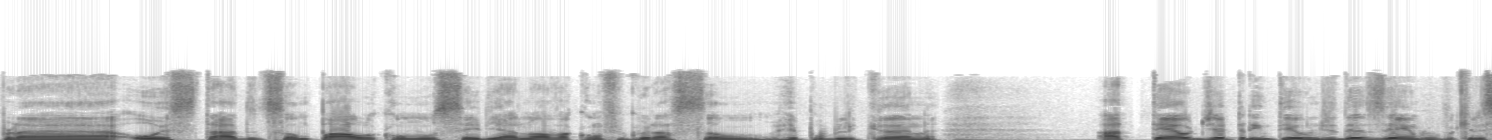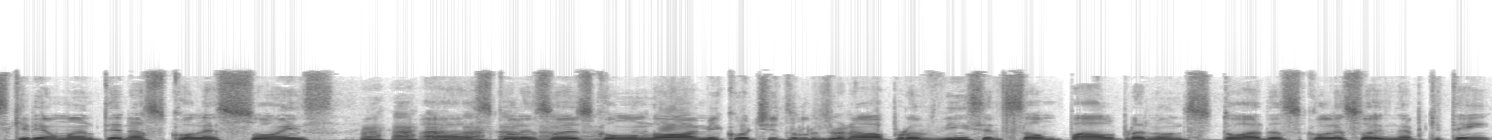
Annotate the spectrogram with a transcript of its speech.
para o Estado de São Paulo, como seria a nova configuração republicana, até o dia 31 de dezembro, porque eles queriam manter nas coleções as coleções com o nome com o título do jornal A Província de São Paulo, para não destoar das coleções, né? Porque tem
